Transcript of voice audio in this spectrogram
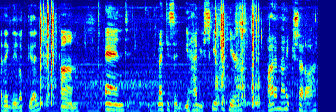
I think they look good. Um, and like I said, you have your scooper here, automatic shut off,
